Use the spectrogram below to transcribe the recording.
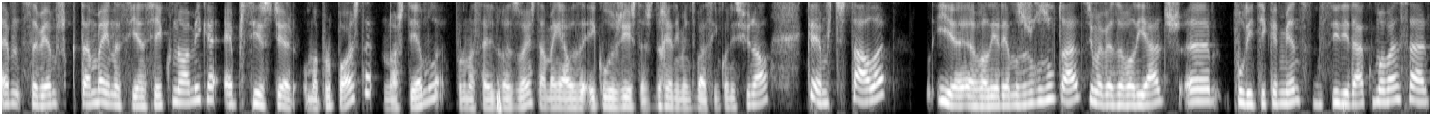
hum, sabemos que também na ciência económica é preciso ter uma proposta, nós temos-la, por uma série de razões, também elas ecologistas de rendimento básico incondicional, queremos testá-la e avaliaremos os resultados e uma vez avaliados uh, politicamente se decidirá como avançar.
